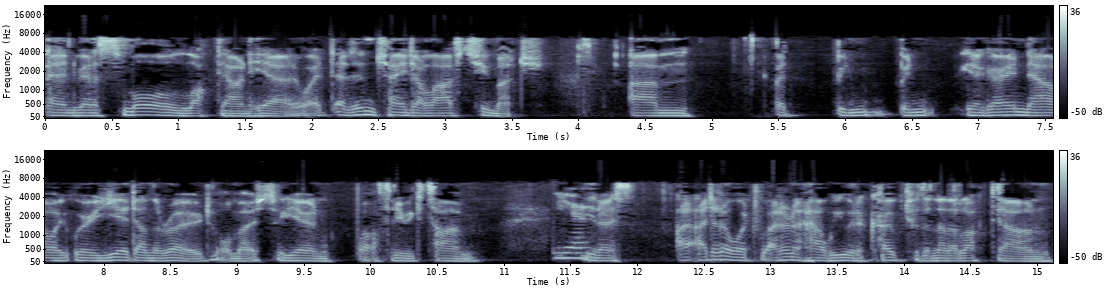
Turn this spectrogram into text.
and we had a small lockdown here. It, it didn't change our lives too much. Um, but been, been, you know, going now, we're a year down the road, almost a year and well, three weeks time. Yeah. You know, I, I, don't know what, I don't know how we would have coped with another lockdown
